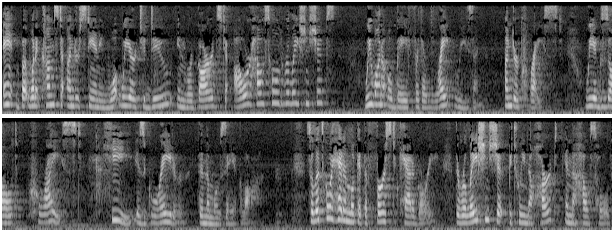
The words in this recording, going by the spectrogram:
And, but when it comes to understanding what we are to do in regards to our household relationships, we want to obey for the right reason under Christ. We exalt Christ. He is greater than the Mosaic law. So let's go ahead and look at the first category the relationship between the heart and the household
